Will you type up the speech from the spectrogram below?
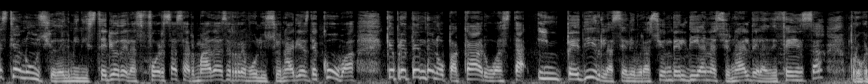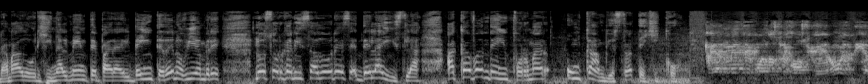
este anuncio del Ministerio de las Fuerzas Armadas Revolucionarias de Cuba, que pretenden opacar o hasta impedir la celebración del Día Nacional de la Defensa, programado originalmente para el 20 de noviembre, los organizadores de la isla acaban de informar un cambio estratégico. Realmente cuando se consideró el día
